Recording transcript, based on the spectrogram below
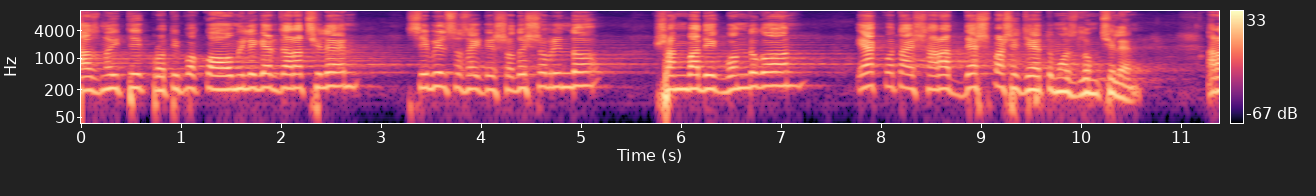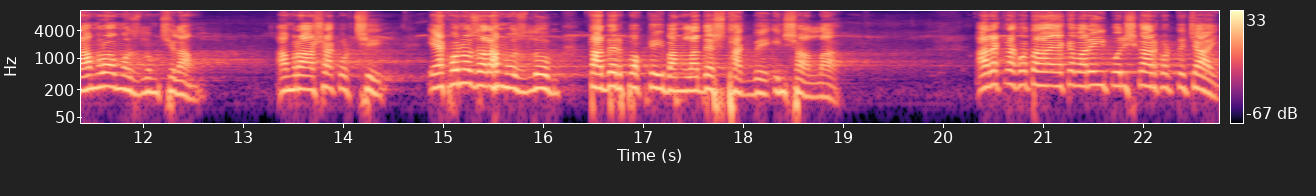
রাজনৈতিক প্রতিপক্ষ, আওয়ামী লীগের যারা ছিলেন, সিভিল সোসাইটির সদস্যবৃন্দ, সাংবাদিক বন্ধুগণ, এক কথায় সারা দেশপাশে যেহেতু মজলুম ছিলেন আর আমরাও মজলুম ছিলাম। আমরা আশা করছি এখনও যারা মজলুম, তাদের পক্ষেই বাংলাদেশ থাকবে, ইনশাআল্লাহ। আরেকটা কথা একেবারেই পরিষ্কার করতে চাই।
